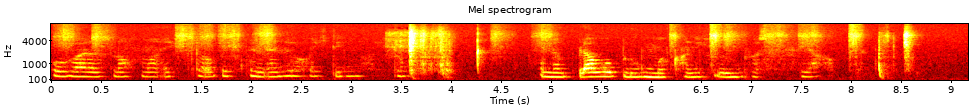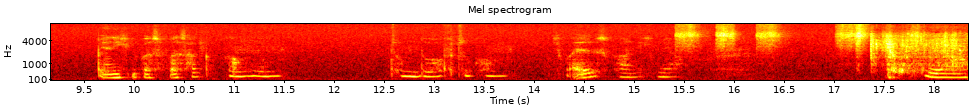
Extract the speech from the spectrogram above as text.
Wo war das nochmal? Ich glaube, ich bin in der richtigen Richtung. Eine blaue Blume kann ich irgendwas färben. Bin ich übers Wasser gegangen, um zum Dorf zu kommen? Ich weiß es gar nicht mehr. Ja.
